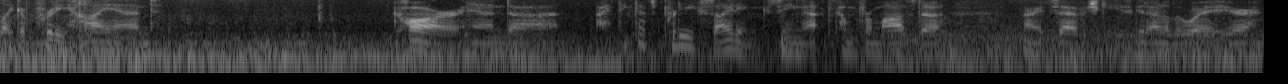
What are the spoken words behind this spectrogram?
like a pretty high end car, and uh, I think that's pretty exciting seeing that come from Mazda. All right, Savage Keys, get out of the way here.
